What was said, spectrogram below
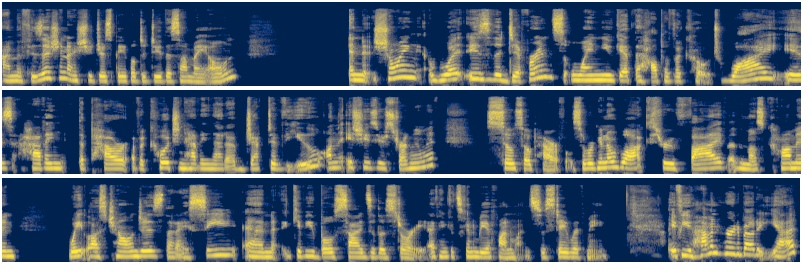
I'm a physician, I should just be able to do this on my own and showing what is the difference when you get the help of a coach. Why is having the power of a coach and having that objective view on the issues you're struggling with so, so powerful? So we're going to walk through five of the most common weight loss challenges that I see and give you both sides of the story. I think it's going to be a fun one. So stay with me. If you haven't heard about it yet,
